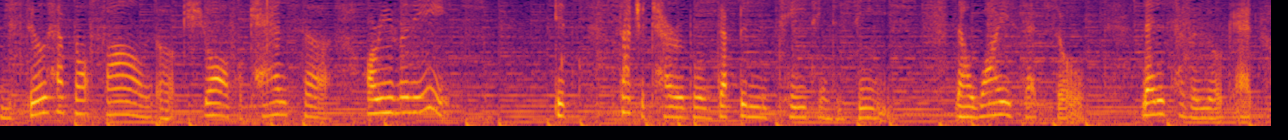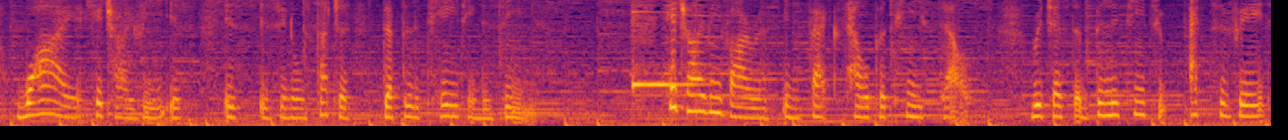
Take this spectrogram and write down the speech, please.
we still have not found a cure for cancer or even AIDS. It's such a terrible, debilitating disease. Now, why is that so? Let us have a look at why HIV is, is, is you know, such a debilitating disease. HIV virus infects helper T cells, which has the ability to activate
